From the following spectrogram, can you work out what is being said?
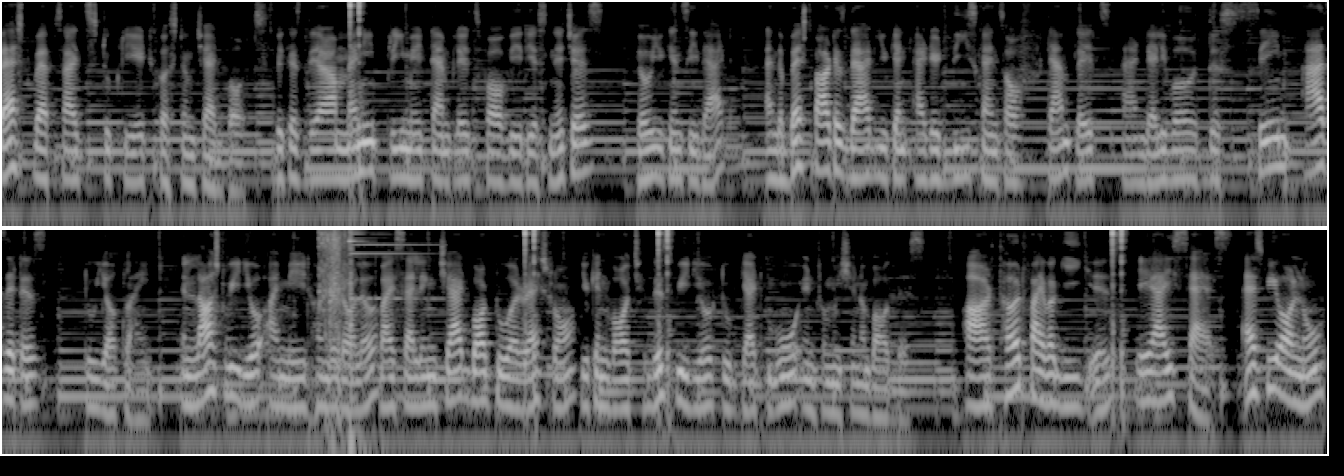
best websites to create custom chatbots because there are many pre-made templates for various niches. Here you can see that. And the best part is that you can edit these kinds of templates and deliver the same as it is to your client. In last video I made $100 by selling chatbot to a restaurant. You can watch this video to get more information about this. Our third Fiverr gig is AI SaaS. As we all know,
